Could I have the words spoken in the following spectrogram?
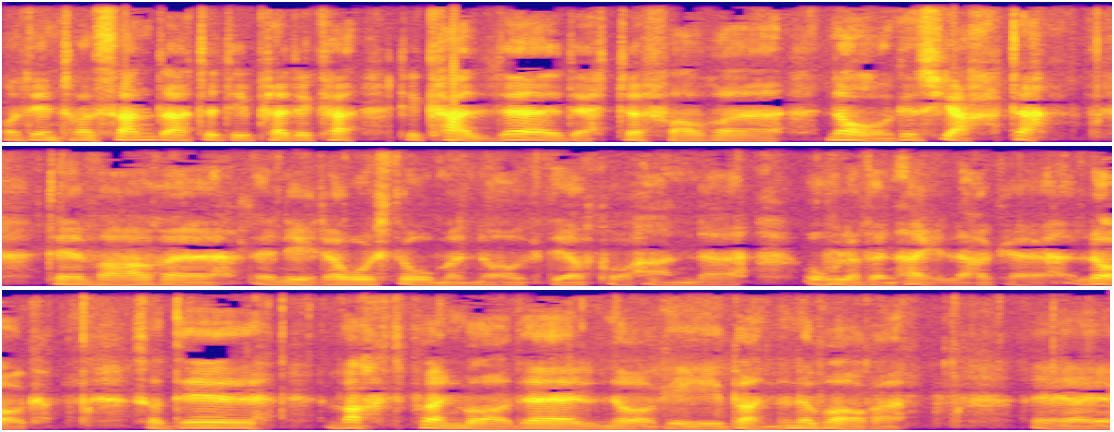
Og det er interessant at de, pleide, de kaller dette for uh, Norges hjerte. Det var det Nidarosdomen og der hvor han uh, Olav den hellige lå. Så det ble på en måte noe i bønnene våre eh,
